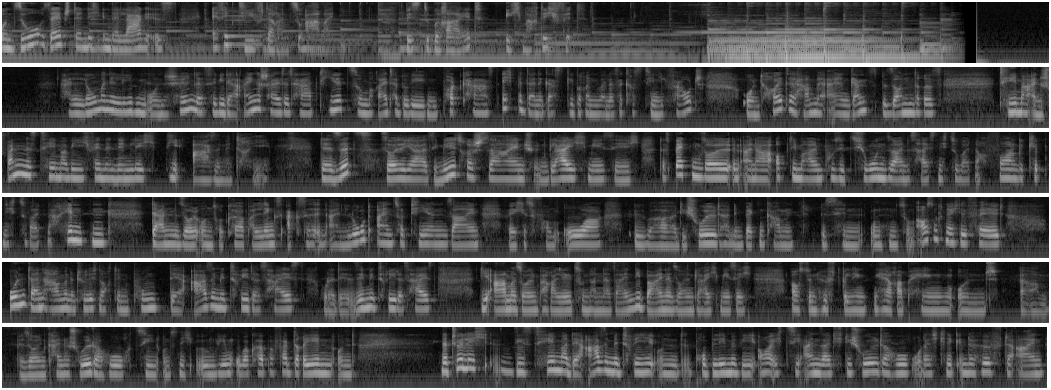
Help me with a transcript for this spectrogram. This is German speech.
und so selbstständig in der Lage ist, effektiv daran zu arbeiten. Bist du bereit? Ich mache dich fit. Hallo meine Lieben und schön, dass ihr wieder eingeschaltet habt hier zum Reiterbewegen Podcast. Ich bin deine Gastgeberin Vanessa Christine Fautsch und heute haben wir ein ganz besonderes Thema, ein spannendes Thema, wie ich finde, nämlich die Asymmetrie. Der Sitz soll ja symmetrisch sein, schön gleichmäßig. Das Becken soll in einer optimalen Position sein, das heißt nicht zu weit nach vorn gekippt, nicht zu weit nach hinten. Dann soll unsere Körperlängsachse in ein Lot einsortieren sein, welches vom Ohr über die Schulter, den Beckenkamm bis hin unten zum Außenknöchel fällt. Und dann haben wir natürlich noch den Punkt der Asymmetrie, das heißt, oder der Symmetrie, das heißt, die Arme sollen parallel zueinander sein, die Beine sollen gleichmäßig aus den Hüftgelenken herabhängen und ähm, wir sollen keine Schulter hochziehen, uns nicht irgendwie im Oberkörper verdrehen und Natürlich dieses Thema der Asymmetrie und Probleme wie, oh, ich ziehe einseitig die Schulter hoch oder ich knick in der Hüfte ein.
